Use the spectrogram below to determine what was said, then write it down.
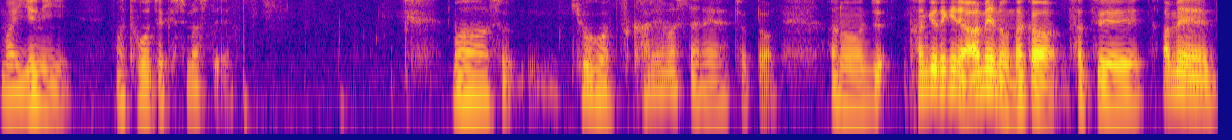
まあ、家に、まあ、到着しまして。まあしょ今日は疲れましたねちょっと。あのじ環境的には雨の中撮影雨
